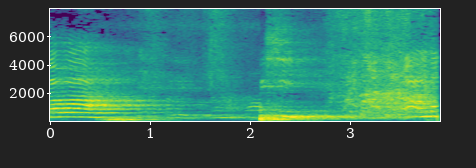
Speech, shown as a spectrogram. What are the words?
bawa pisi. Ah, lima.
